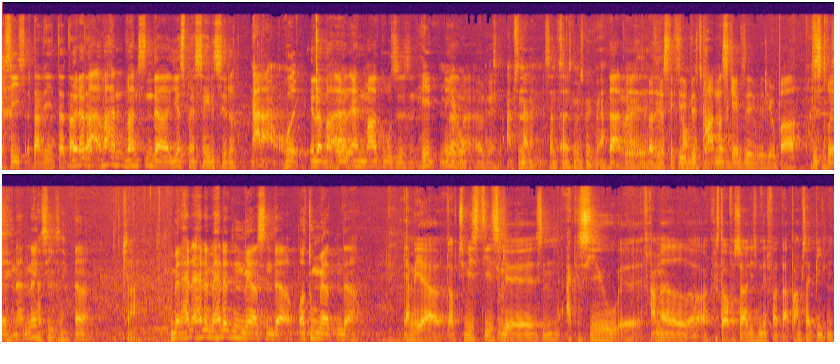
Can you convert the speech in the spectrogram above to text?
præcis. Og der, er der, der, der, var, var, han, var han sådan der, Jesper, sagde det til dig? Nej, nej, overhovedet ikke. Eller var han, han meget god til sådan? Helt mega Nej, god. nej, okay. Altså, ej, men sådan, er man, sådan, sådan skal man sgu ikke være. Nej, nej, det, og det, det, det, det, sgu. partnerskab, det vil jo bare destruere hinanden, ikke? Præcis, ikke? Ja. Så. Men han, han, er, han er den mere sådan der, og du er mere den der, Jeg er mere optimistisk, mm. øh, sådan aggressiv, øh, fremad, og, og Christoffer sørger ligesom lidt for, at der er bremser i bilen.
